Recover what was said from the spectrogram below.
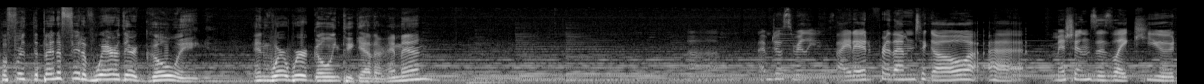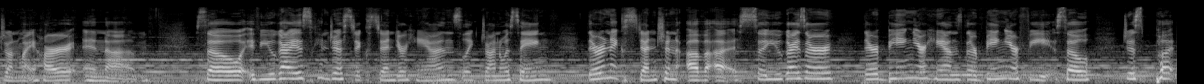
but for the benefit of where they're going and where we're going together. Amen? Um, I'm just really excited for them to go. Uh, missions is like huge on my heart, and um, so if you guys can just extend your hands, like John was saying, they're an extension of us. So you guys are they're being your hands, they're being your feet. So just put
